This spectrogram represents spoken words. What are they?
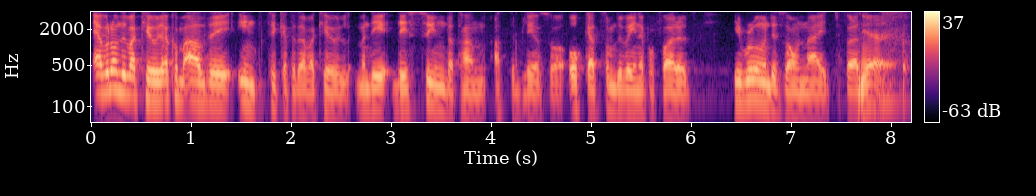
Även om det var kul, jag kommer aldrig inte tycka att det där var kul. Men det, det är synd att, han, att det blev så. Och att som du var inne på förut, he ruined his own night. För att Yes.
